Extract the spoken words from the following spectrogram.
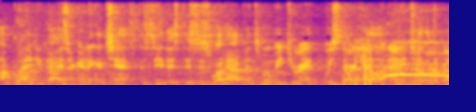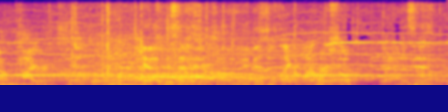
I'm glad you guys are getting a chance to see this. This is what happens when we drink. We start yelling at each other about pirates. Yeah, this is absolutely this is like a rehearsal. This is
